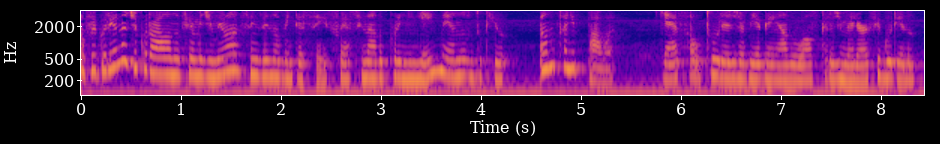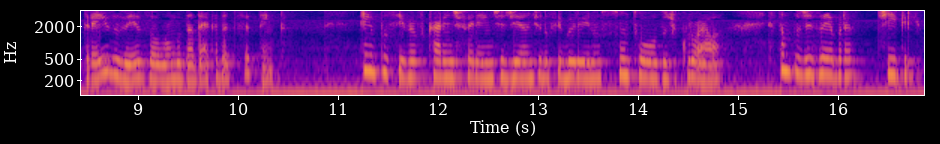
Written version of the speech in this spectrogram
O figurino de Cruella no filme de 1996 foi assinado por ninguém menos do que Anthony Power, que a essa altura já havia ganhado o Oscar de melhor figurino três vezes ao longo da década de 70. É impossível ficar indiferente diante do figurino suntuoso de Cruella. Estampas de zebra, tigre,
